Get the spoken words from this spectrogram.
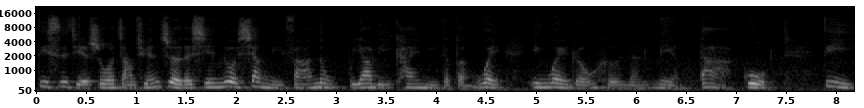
第四节说，掌权者的心若向你发怒，不要离开你的本位，因为柔和能免大过。第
